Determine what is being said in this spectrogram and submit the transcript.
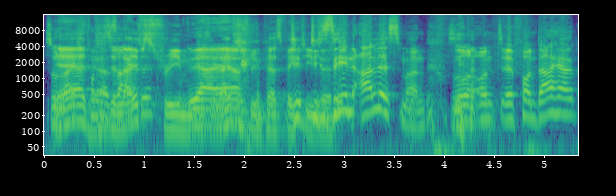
So ja, leicht von der Seite. Livestream. Ja, ja, Livestream-Perspektive. Die, die, sehen alles, Mann. So, ja. Und äh, von daher,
